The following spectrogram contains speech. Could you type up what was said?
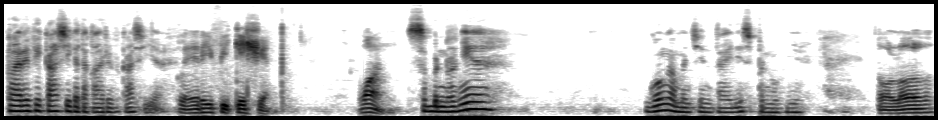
klarifikasi kata klarifikasi ya. Clarification. One, Sebenarnya gue nggak mencintai dia sepenuhnya. tolol.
